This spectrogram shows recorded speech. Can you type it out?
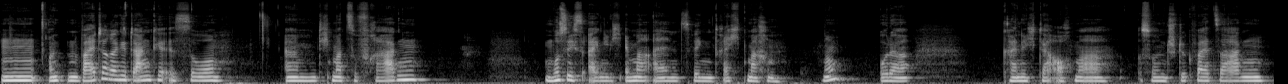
Mm, und ein weiterer Gedanke ist so, ähm, dich mal zu fragen, muss ich es eigentlich immer allen zwingend recht machen? Ne? Oder kann ich da auch mal so ein Stück weit sagen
